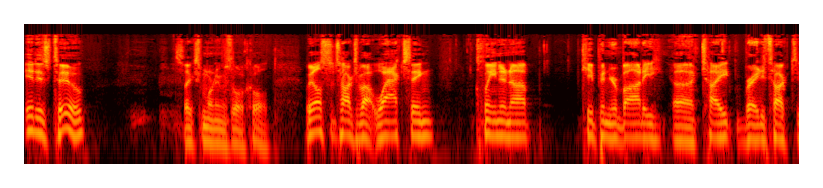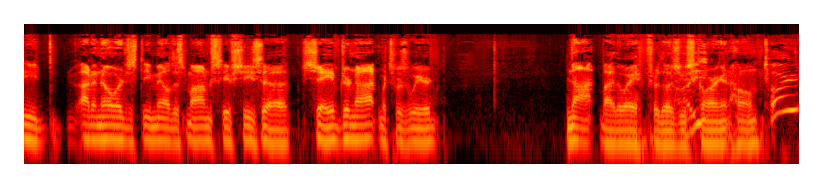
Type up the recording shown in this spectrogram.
It is too. It's like this morning was a little cold. We also talked about waxing, cleaning up, keeping your body uh, tight. Brady talked to you out of nowhere, just emailed his mom to see if she's uh, shaved or not, which was weird. Not, by the way, for those of you scoring at home. Tired.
